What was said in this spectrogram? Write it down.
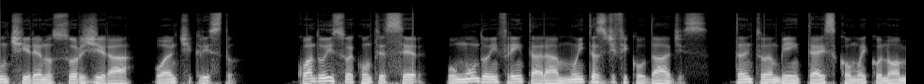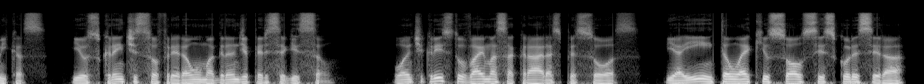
um tirano surgirá, o Anticristo. Quando isso acontecer, o mundo enfrentará muitas dificuldades, tanto ambientais como econômicas, e os crentes sofrerão uma grande perseguição. O Anticristo vai massacrar as pessoas, e aí então é que o sol se escurecerá,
